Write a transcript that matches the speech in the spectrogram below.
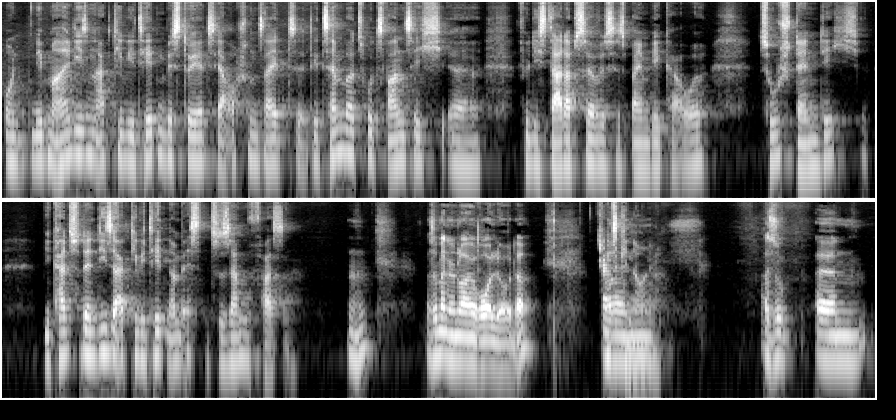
Und neben all diesen Aktivitäten bist du jetzt ja auch schon seit Dezember 2020 äh, für die Startup Services beim BKO zuständig. Wie kannst du denn diese Aktivitäten am besten zusammenfassen? Mhm. Also meine neue Rolle, oder? Ganz ähm, genau, ja. Also ähm,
